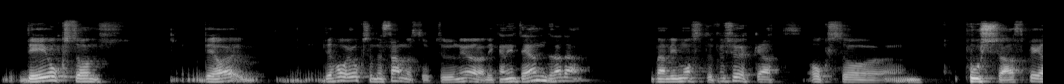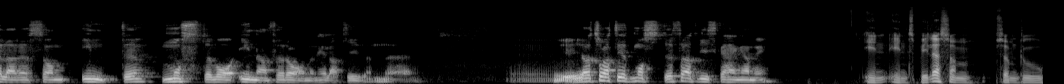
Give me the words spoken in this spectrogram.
det är också... Det har, det har ju också med samhällsstrukturen att göra. Vi kan inte ändra den. Men vi måste försöka att också eh, pusha spelare som inte måste vara innanför ramen hela tiden. Eh, jag tror att det är ett måste för att vi ska hänga med. En, en spelare som, som du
